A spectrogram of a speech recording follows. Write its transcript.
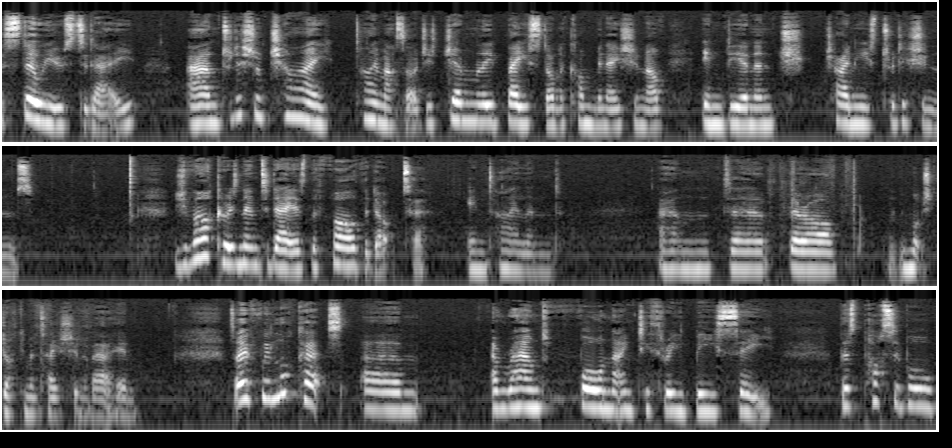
still used today, and traditional Chai Thai massage is generally based on a combination of Indian and Ch- Chinese traditions. Jivaka is known today as the father doctor in Thailand, and uh, there are much documentation about him. So, if we look at um, around 493 BC, there's possible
